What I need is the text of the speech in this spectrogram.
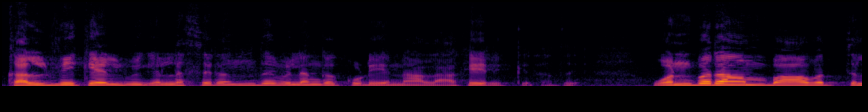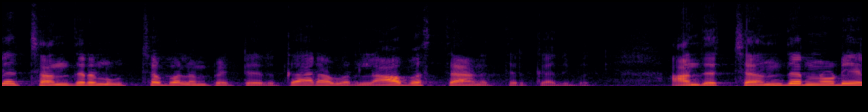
கல்வி கேள்விகளில் சிறந்து விளங்கக்கூடிய நாளாக இருக்கிறது. ஒன்பதாம் பாவத்தில் சந்திரன் உச்சபலம் பெற்றிருக்கார். அவர் லாபஸ்தானத்திற்கு அதிபதி. அந்த சந்திரனுடைய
